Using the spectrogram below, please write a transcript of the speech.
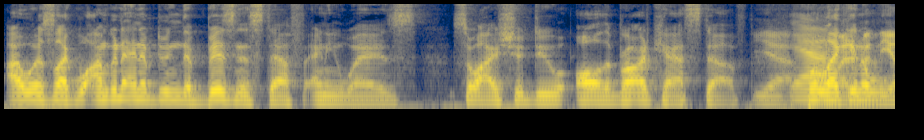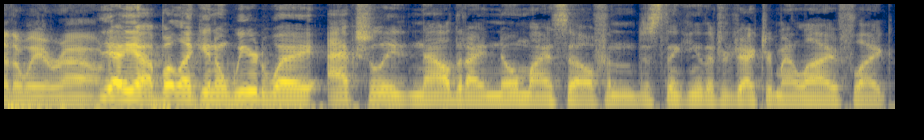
i was like well i'm gonna end up doing the business stuff anyways so i should do all the broadcast stuff Yeah. Yeah. But But, like like, in a- the other way around. yeah yeah but like in a weird way actually now that i know myself and just thinking of the trajectory of my life like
